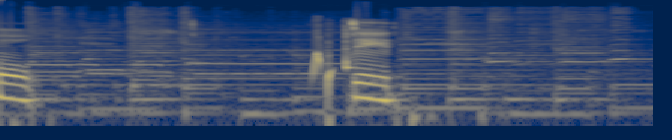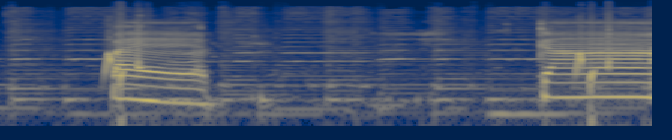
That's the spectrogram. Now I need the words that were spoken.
หกเจ็ดแปดเก้า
